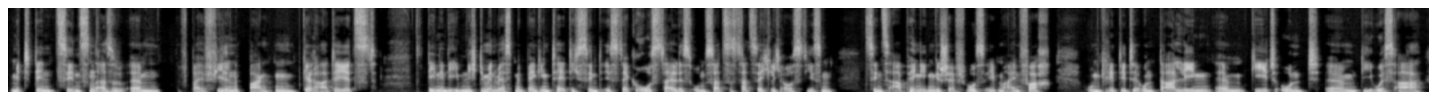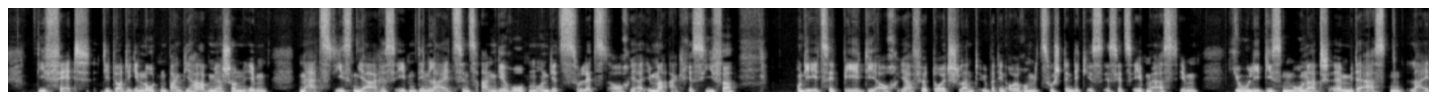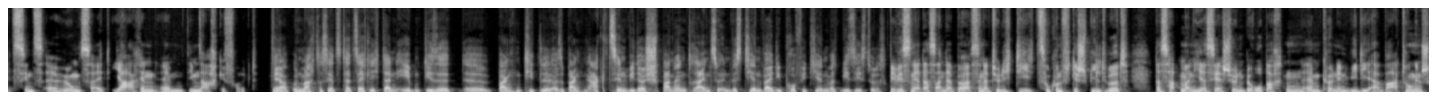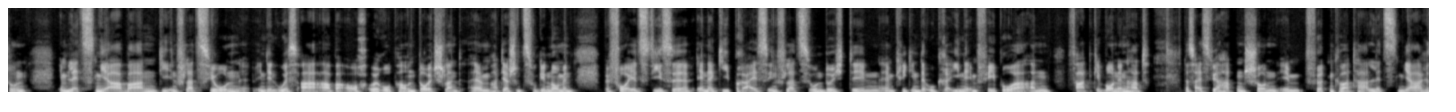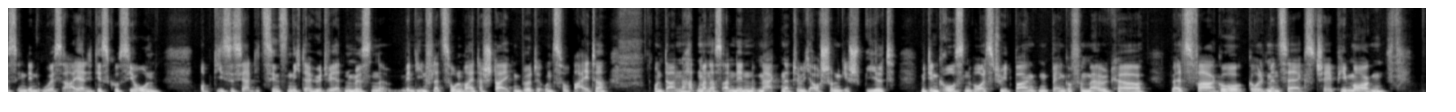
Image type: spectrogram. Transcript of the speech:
mit den Zinsen. Also ähm, bei vielen Banken, gerade jetzt denen, die eben nicht im Investmentbanking tätig sind, ist der Großteil des Umsatzes tatsächlich aus diesem zinsabhängigen Geschäft, wo es eben einfach um Kredite und Darlehen ähm, geht. Und ähm, die USA, die Fed, die dortige Notenbank, die haben ja schon im März diesen Jahres eben den Leitzins angehoben und jetzt zuletzt auch ja immer aggressiver. Und die EZB, die auch ja für Deutschland über den Euro mit zuständig ist, ist jetzt eben erst im Juli diesen Monat äh, mit der ersten Leitzinserhöhung seit Jahren ähm, dem nachgefolgt. Ja, und macht es jetzt tatsächlich dann eben diese äh, Bankentitel, also Bankenaktien wieder spannend rein zu investieren, weil die profitieren? Was, wie siehst du das? Wir wissen ja, dass an der Börse natürlich die Zukunft gespielt wird. Das hat man hier sehr schön beobachten ähm, können, wie die Erwartungen schon im letzten Jahr waren. Die Inflation in den USA, aber auch Europa und Deutschland ähm, hat ja schon zugenommen, bevor jetzt diese Energiepreisinflation durch den ähm, Krieg in der Ukraine im Februar an Fahrt gewonnen hat. Das heißt, wir hatten schon im vierten Quartal letzten Jahres in den USA ja die Diskussion, ob dieses Jahr die Zinsen nicht erhöht werden müssen, wenn die Inflation weiter steigen würde und so weiter. Und dann hat man das an den Märkten natürlich auch schon gespielt mit den großen Wall Street Banken, Bank of America, Wells Fargo, Goldman Sachs, JP Morgan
